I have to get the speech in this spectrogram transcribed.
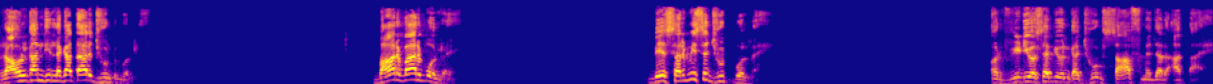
राहुल गांधी लगातार झूठ बोल रहे हैं बार बार बोल रहे हैं बेशर्मी से झूठ बोल रहे हैं और वीडियो से भी उनका झूठ साफ़ नज़र आता है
